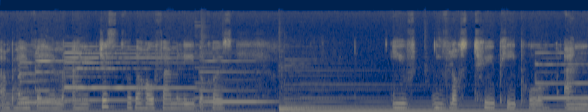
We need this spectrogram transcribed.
I'm praying for him, and just for the whole family because you've you've lost two people and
